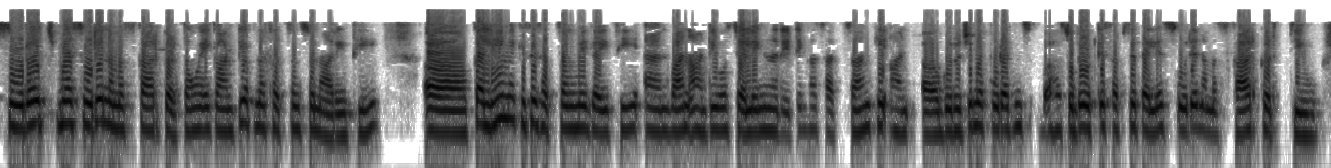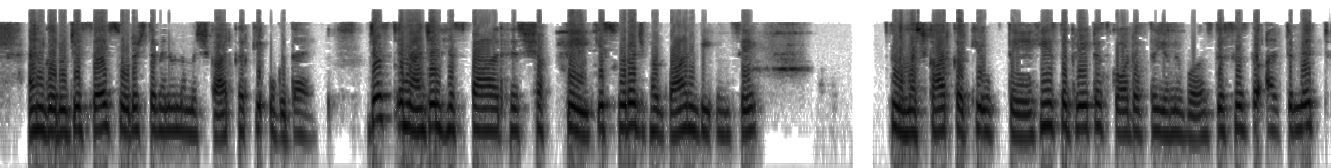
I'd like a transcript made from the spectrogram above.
सूरज मैं सूर्य नमस्कार करता हूँ। एक आंटी अपना सत्संग सुना रही थी। uh, कल ही मैं किसी सत्संग में गई थी and one aunty was telling रेटिंग का सत्संग कि गुरु जी मैं पूरा दिन सुबह उठ के सबसे पहले सूर्य नमस्कार करती हूँ। एंड गुरु जी सर सूरज तो मैंने नमस्कार करके उगदा है। Just imagine his power his shakti कि सूरज भगवान भी उनसे नमस्कार करके उगते हैं। He is the greatest God of the universe this is the ultimate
